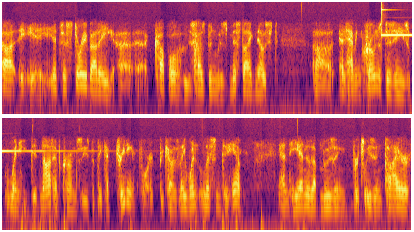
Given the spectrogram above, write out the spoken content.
Uh, it's a story about a, uh, a couple whose husband was misdiagnosed uh, as having Crohn's disease when he did not have Crohn's disease, but they kept treating him for it because they wouldn't listen to him, and he ended up losing virtually his entire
